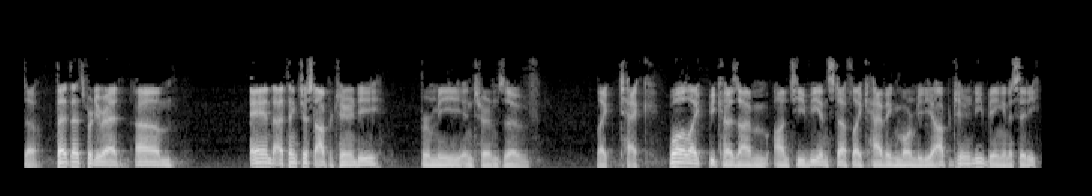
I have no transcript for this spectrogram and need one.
So that, that's pretty rad. Um, and I think just opportunity for me in terms of like tech. Well, like because I'm on TV and stuff, like having more media opportunity, being in a city.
